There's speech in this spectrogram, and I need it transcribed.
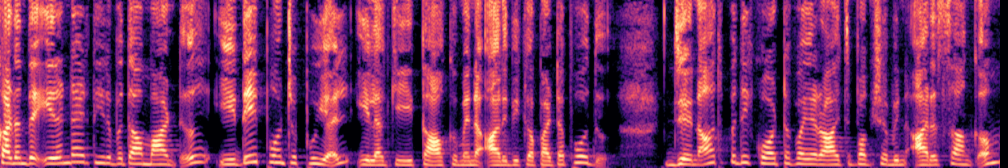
கடந்த இரண்டாயிரத்தி இருபதாம் ஆண்டு இதேபோன்ற புயல் இலங்கையை தாக்கும் என அறிவிக்கப்பட்ட போது ஜனாதிபதி கோட்டபய ராஜபக்சவின் அரசாங்கம்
